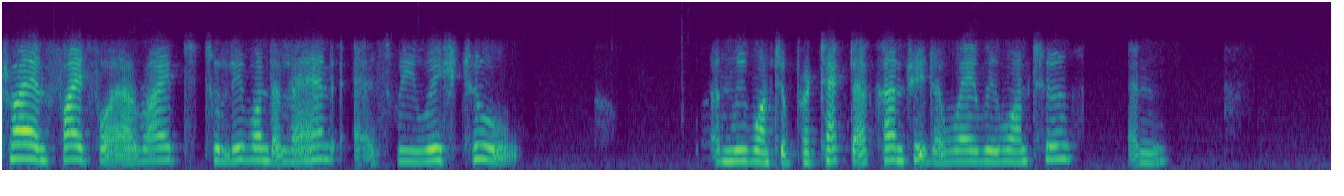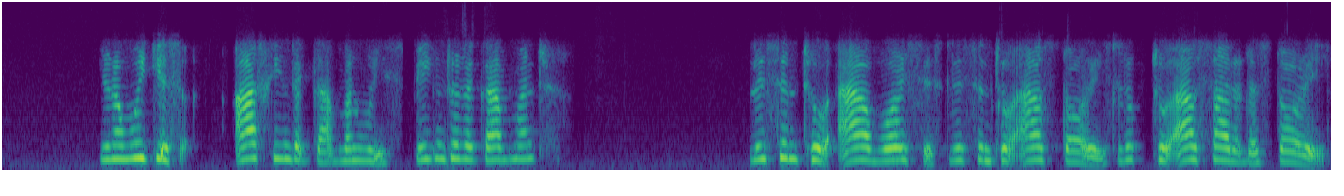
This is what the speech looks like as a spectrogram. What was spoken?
try and fight for our right to live on the land as we wish to, and we want to protect our country the way we want to, and you know we're just asking the government, we're speaking to the government. Listen to our voices, listen to our stories, look to our side of the story.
